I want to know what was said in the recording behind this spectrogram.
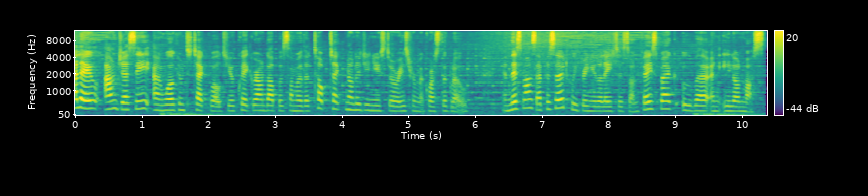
Hello, I'm Jessie and welcome to Tech World, your quick roundup of some of the top technology news stories from across the globe. In this month's episode, we bring you the latest on Facebook, Uber and Elon Musk.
